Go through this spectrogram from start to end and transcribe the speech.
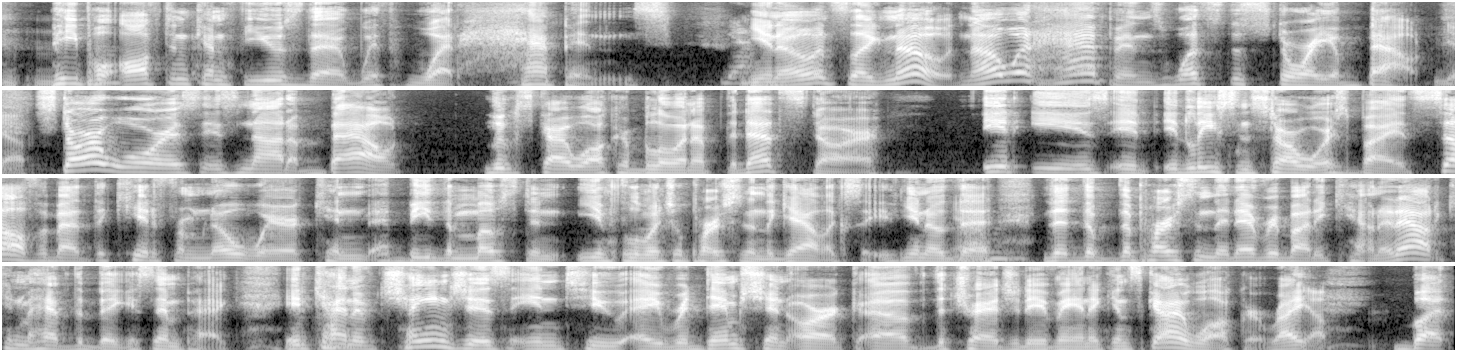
Mhm. People often confuse that with what happens. Yeah. You know, it's like no, not what happens. What's the story about? Yeah. Star Wars is not about Luke Skywalker blowing up the Death Star. it is it at least in Star Wars by itself about the kid from nowhere can be the most influential person in the galaxy. You know, the, the the the person that everybody counted out can have the biggest impact. It kind of changes into a redemption arc of the tragedy of Anakin Skywalker, right? Yep. But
